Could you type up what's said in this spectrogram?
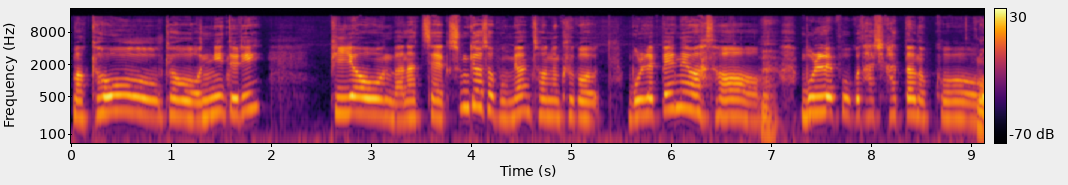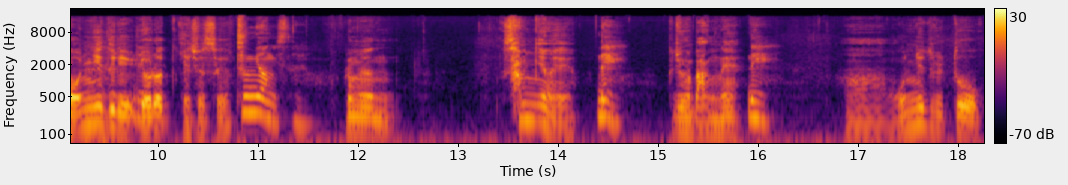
막 겨우 겨우 언니들이 빌려온 만화책 숨겨서 보면 저는 그거 몰래 빼내와서 네. 몰래 보고 다시 갖다 놓고 그럼 언니들이 네. 여럿 계셨어요? 두 명 있어요. 그러면 삼녀예요? 네, 그중에 막내? 네. 아, 언니들도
